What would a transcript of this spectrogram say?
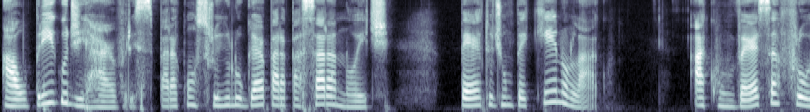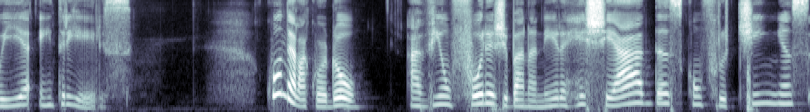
abrigo de árvores para construir um lugar para passar a noite, perto de um pequeno lago. A conversa fluía entre eles. Quando ela acordou, haviam folhas de bananeira recheadas com frutinhas,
